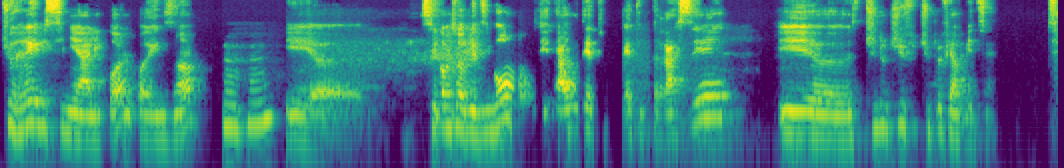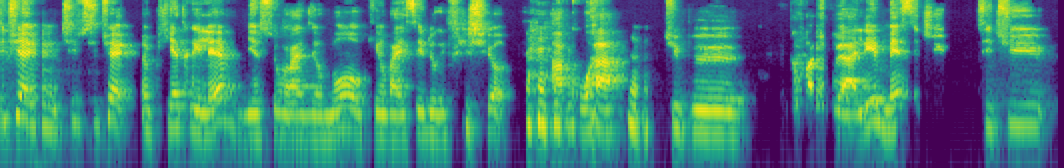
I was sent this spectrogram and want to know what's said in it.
tu réussis bien à l'école, par exemple, mm-hmm. et euh, c'est comme ça on te dit, bon, ta route est, toute tracée et euh, tu, tu, tu, peux faire médecin. Si tu, as une, si tu as un piètre élève, bien sûr, on va dire, bon, ok, on va essayer de réfléchir à quoi tu peux, tu peux aller, mais si tu, si tu,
